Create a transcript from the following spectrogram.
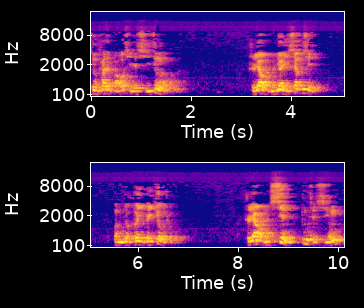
用他的宝血洗净了我。只要我们愿意相信，我们就可以被救赎。只要我们信并且行，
